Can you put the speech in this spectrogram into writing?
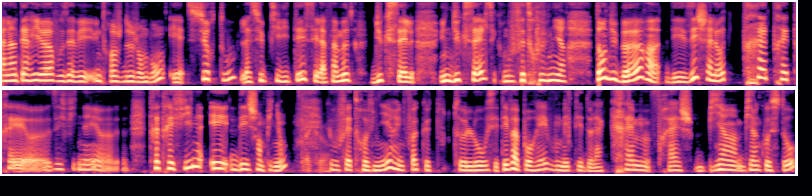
À l'intérieur, vous avez une tranche de jambon et surtout, la subtilité, c'est la fameuse duxelle. Une duxelle, c'est quand vous faites revenir dans du beurre des échalotes très très très euh, effinées, euh, très très fines et des champignons que vous faites revenir. Une fois que toute l'eau s'est évaporée, vous mettez de la crème fraîche bien bien costaud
